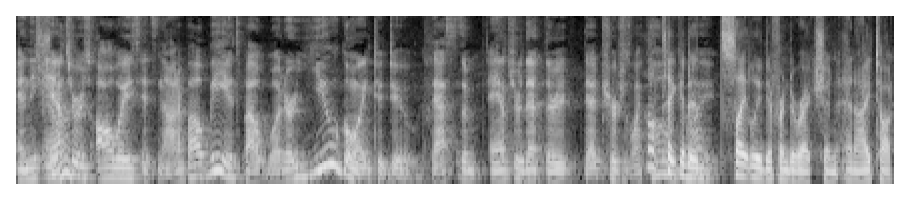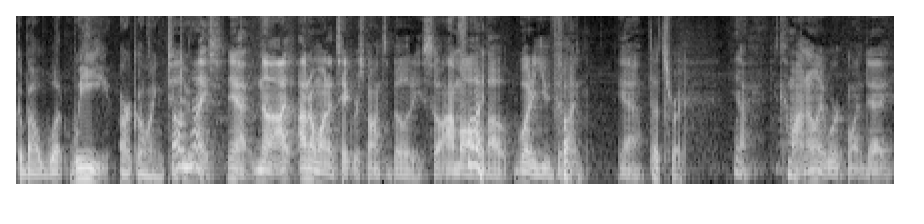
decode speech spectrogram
And the Sure. answer is always, it's not about me. It's about what are you going to do. That's the answer that they're, that church is like. I'll oh, take it right. a slightly different direction, and I talk about what we are going to Oh, do. Oh, nice. Yeah. No, I, I don't want to take responsibility, so I'm all about what are you doing. Fine. Yeah. That's right. Yeah. Come on, I only work one day.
